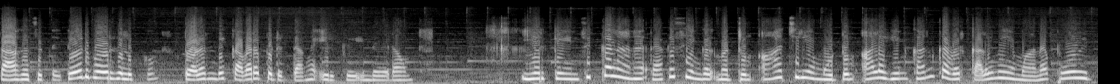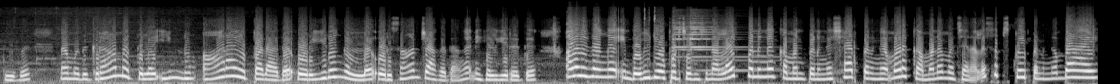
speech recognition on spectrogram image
சாகசத்தை தேடுபவர்களுக்கும் தொடர்ந்து கவரப்பட்டுட்டாங்க இருக்கு இந்த இடம். இயற்கையின் சிக்கலான ரகசியங்கள் மற்றும் ஆச்சரியமூட்டும் அழகின் கண்கவர் கலைமயமான போவித்தீவு நமது கிராமத்துல இன்னும் ஆராயப்படாத ஒரு இடங்கள்ல ஒரு சான்றாக தாங்க நிகழ்கிறது. அவ்வளவுதாங்க இந்த வீடியோ பிடிச்சிருந்துச்சுன்னா லைக் பண்ணுங்க கமெண்ட் பண்ணுங்க ஷேர் பண்ணுங்க. மறக்காம நம்ம சேனலை சப்ஸ்கிரைப் பண்ணுங்க. பாய்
